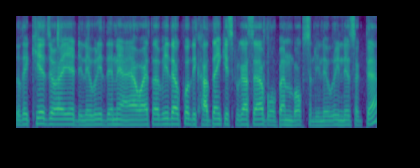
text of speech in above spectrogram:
तो देखिए, जो है ये डिलीवरी देने आया हुआ है। तो अभी आपको दिखाते हैं किस प्रकार से आप ओपन बॉक्स डिलीवरी ले सकते हैं।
